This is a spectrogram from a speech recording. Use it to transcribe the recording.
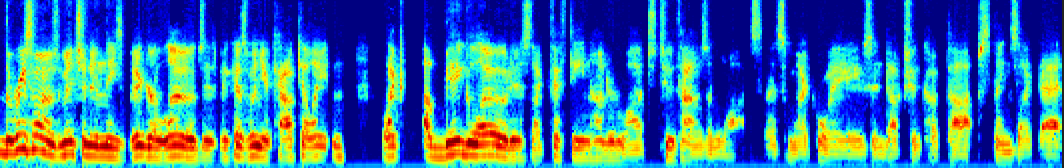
the reason why I was mentioning these bigger loads is because when you're calculating, like a big load is like fifteen hundred watts, two thousand watts. That's microwaves, induction cooktops, things like that.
